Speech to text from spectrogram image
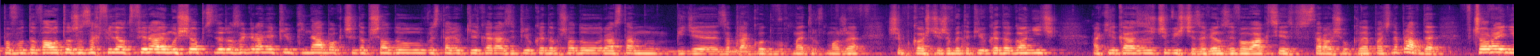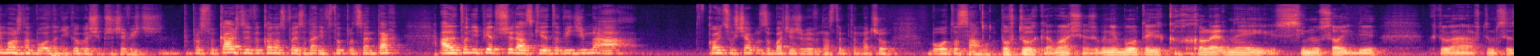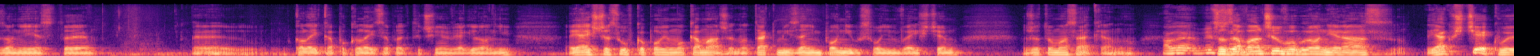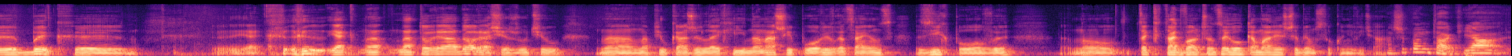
powodowało to, że za chwilę otwierały mu się opcje do rozegrania piłki na bok czy do przodu. Wystawiał kilka razy piłkę do przodu, raz tam bidzie zabrakło dwóch metrów może szybkości, żeby tę piłkę dogonić, a kilka razy rzeczywiście zawiązywał akcję, starał się uklepać. Naprawdę, wczoraj nie można było do nikogo się przyczepić. Po prostu każdy wykonał swoje zadanie w 100%, ale to nie pierwszy raz, kiedy to widzimy, a w końcu chciałbym zobaczyć, żeby w następnym meczu było to samo. Powtórka, właśnie, żeby nie było tej cholernej sinusoidy, która w tym sezonie jest e, e, kolejka po kolejce praktycznie w Jagiellonii. Ja jeszcze słówko powiem o Kamarze. No tak mi zaimponił swoim wejściem, że to masakra. No. Ale wiesz Co zawalczył w obronie raz, jak wściekły byk, e, jak, jak na, na toreadora się rzucił na, na piłkarzy Lechii na naszej połowie, wracając z ich połowy. No, tak, tak walczącego Kamary jeszcze Białymstoku nie widziałem. Znaczy powiem tak, ja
